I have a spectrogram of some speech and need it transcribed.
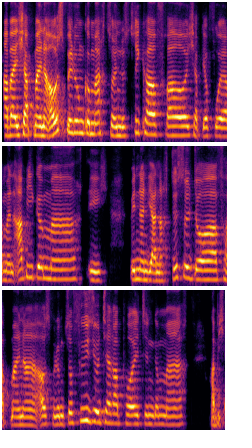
Aber ich habe meine Ausbildung gemacht zur Industriekauffrau. Ich habe ja vorher mein Abi gemacht. Ich bin dann ja nach Düsseldorf, habe meine Ausbildung zur Physiotherapeutin gemacht habe ich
